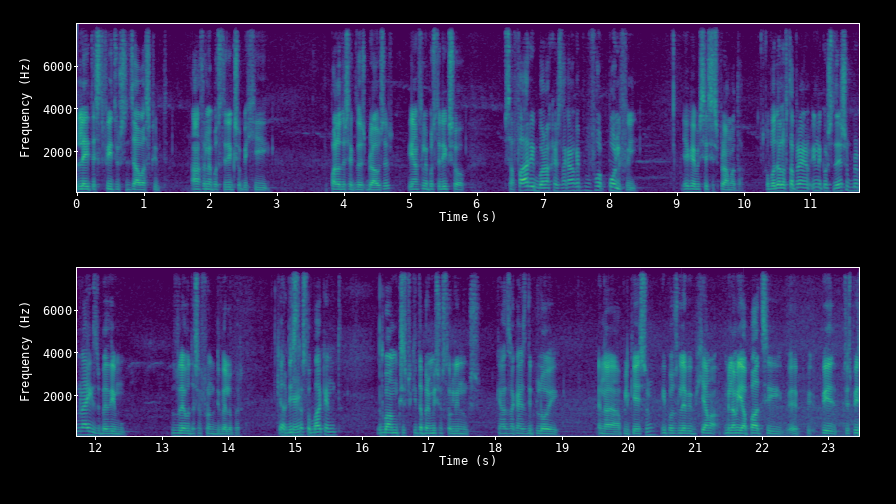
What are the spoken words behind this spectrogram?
latest features στη JavaScript αν θέλω να υποστηρίξω π.χ. παλαιότερες εκδόσεις browser ή αν θέλω να υποστηρίξω Safari, μπορεί να χρειάζεται να κάνω κάποιο polyfill για κάποια CSS πράγματα. Οπότε όλα αυτά πρέπει, είναι consideration που πρέπει να έχεις, παιδί μου, δουλεύοντας σαν front developer. Και Οκ. αντίστοιχα στο backend, δεν μπορεί να μην ξέρεις ποια είναι τα permissions στο Linux και να θες να κάνεις deploy ένα application ή πώς δουλεύει, π.χ. άμα μιλάμε για Apache, ε, π- π- PHP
